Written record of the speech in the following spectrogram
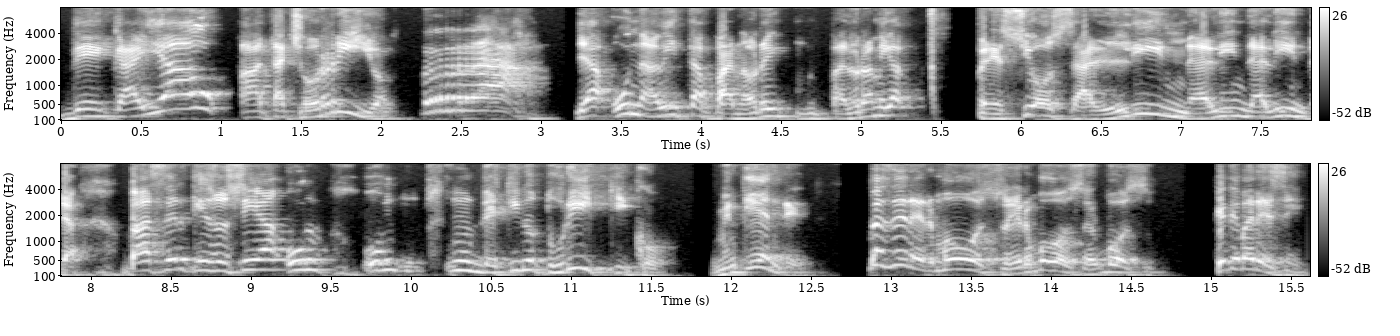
De Callao a Tachorrillo. ¡Ra! Ya, una vista panorámica preciosa, linda, linda, linda. Va a hacer que eso sea un, un, un destino turístico. ¿Me entiendes? Va a ser hermoso, hermoso, hermoso. ¿Qué te parece?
